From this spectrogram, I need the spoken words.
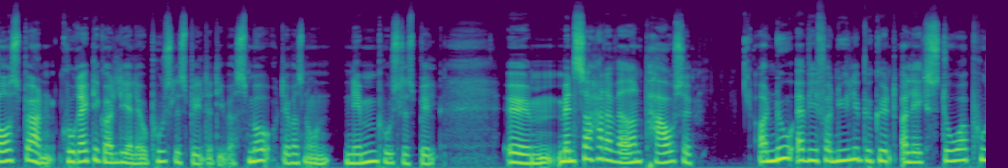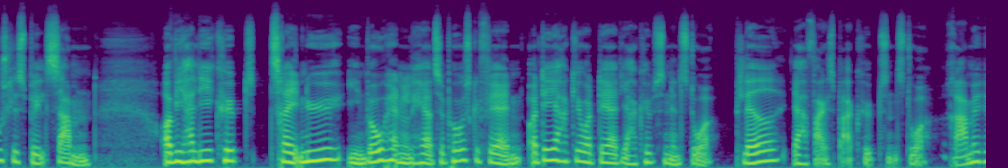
vores børn kunne rigtig godt lide at lave puslespil, da de var små. Det var sådan nogle nemme puslespil. Øhm, men så har der været en pause, og nu er vi for nylig begyndt at lægge store puslespil sammen. Og vi har lige købt tre nye i en boghandel her til påskeferien, og det jeg har gjort, det er, at jeg har købt sådan en stor plade. Jeg har faktisk bare købt sådan en stor ramme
